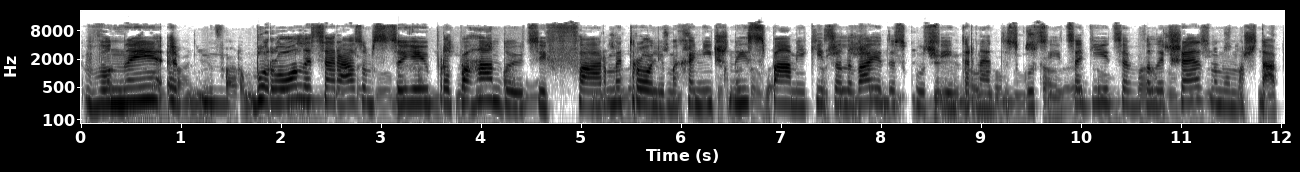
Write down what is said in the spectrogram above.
вони е, боролися разом з цією пропагандою. Ці фарми тролів, механічний спам, який заливає дискусії, інтернет-дискусії. Це діється в величезному масштабі.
